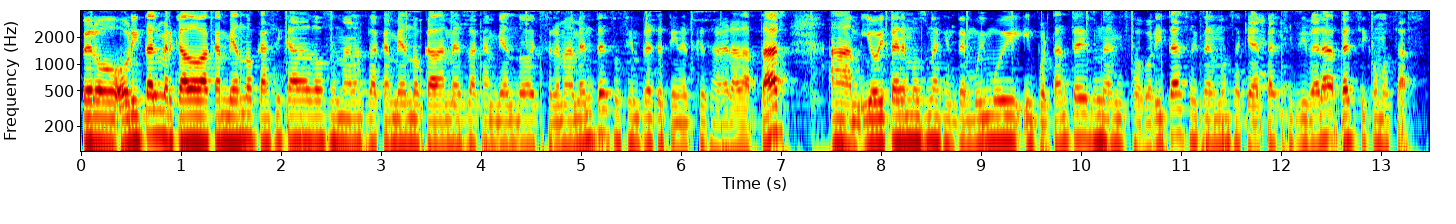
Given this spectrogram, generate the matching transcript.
pero ahorita el mercado va cambiando casi cada dos semanas, va cambiando, cada mes va cambiando extremadamente, eso siempre te tienes que saber adaptar. Um, y hoy tenemos una agente muy, muy importante, es una de mis favoritas. Hoy tenemos aquí a Betsy Rivera. Betsy, ¿cómo estás?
